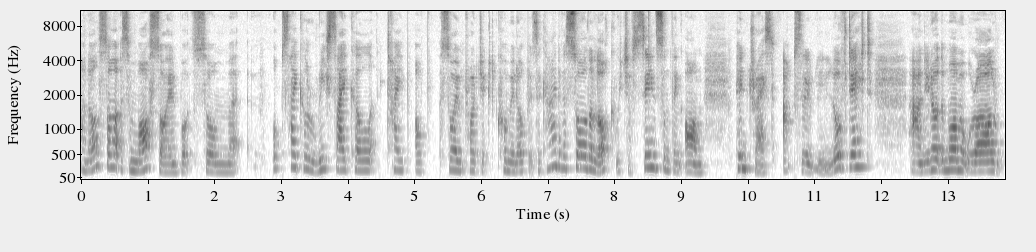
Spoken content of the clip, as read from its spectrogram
and also some more sewing, but some upcycle, recycle type of sewing project coming up. It's a kind of a saw the look, which I've seen something on Pinterest, absolutely loved it. And you know, at the moment we're all,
